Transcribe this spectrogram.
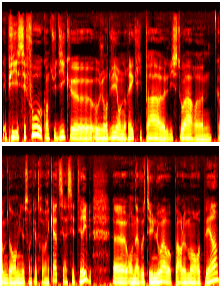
Et puis c'est faux quand tu dis que aujourd'hui on ne réécrit pas l'histoire comme dans 1984. C'est assez terrible. on a voté une loi au Parlement européen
